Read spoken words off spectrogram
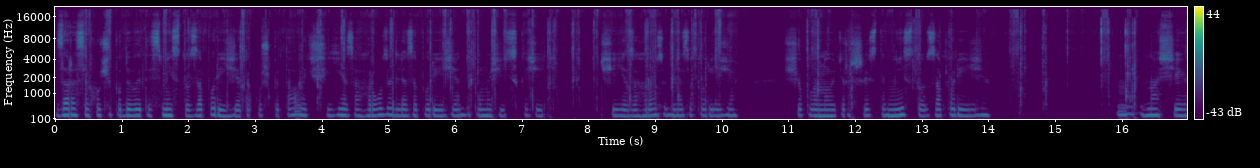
Зараз я хочу подивитись місто Запоріжжя. Також питали, чи є загрози для Запоріжжя. Допоможіть, скажіть, чи є загрози для Запоріжжя? Що планують расисти? Місто Запоріжжя. Ну, Наші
